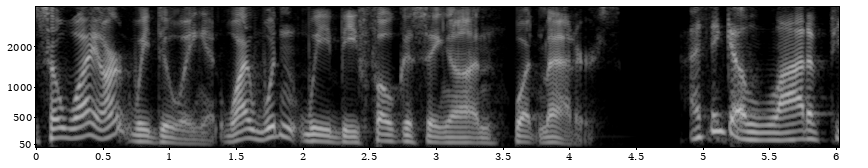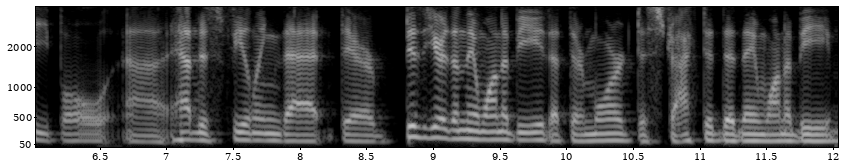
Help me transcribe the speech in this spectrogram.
So, why aren't we doing it? Why wouldn't we be focusing on what matters? I think a lot of people uh, have this feeling that they're busier than they want to be, that they're more distracted than they want to be.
